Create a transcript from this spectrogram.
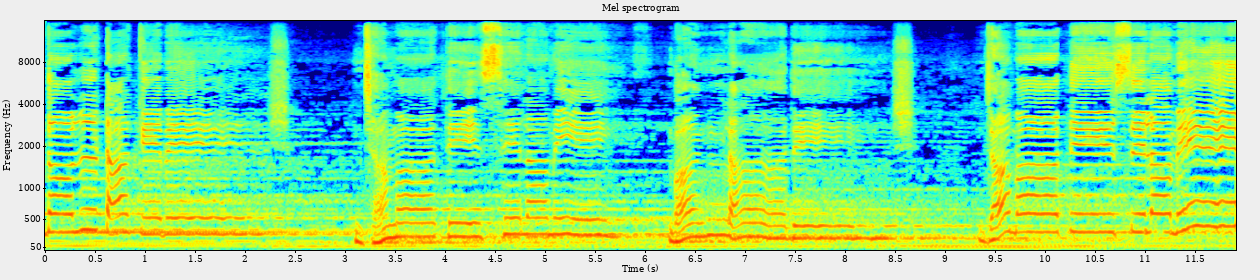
দলটাকে বেশ। জামাতে ইসলামী বাংলাদেশ। জামাতে ইসলামী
